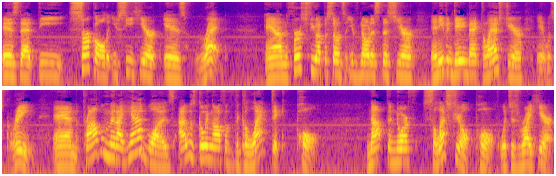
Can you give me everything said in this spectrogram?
is that the circle that you see here is red. And the first few episodes that you've noticed this year, and even dating back to last year, it was green. And the problem that I had was I was going off of the galactic pole, not the north celestial pole, which is right here.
